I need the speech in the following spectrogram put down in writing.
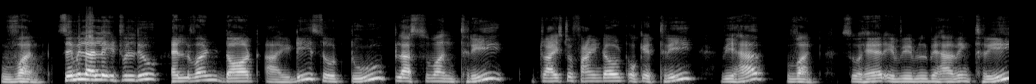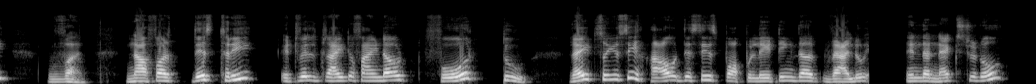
1. Similarly, it will do L1 dot ID. So 2 plus 1, 3 tries to find out, okay, 3, we have 1. So here we will be having 3, 1. Now for this 3, it will try to find out 4, 2 right so you see how this is populating the value in the next row.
